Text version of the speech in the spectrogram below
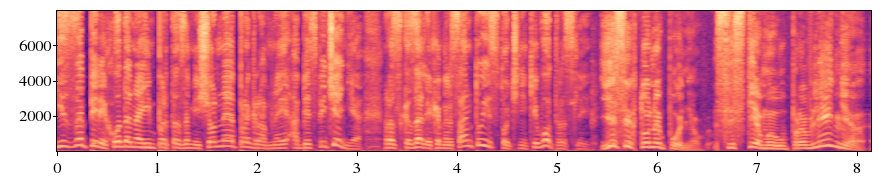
из-за перехода на импортозамещенное программное обеспечение, рассказали коммерсанту источники в отрасли. Якщо хто не поняв, системи управління,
